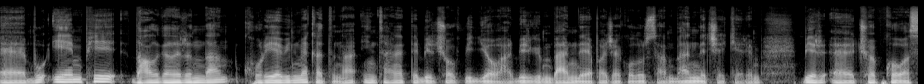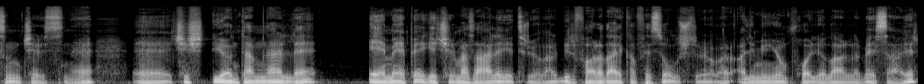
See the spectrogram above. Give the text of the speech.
E, bu EMP dalgalarından koruyabilmek adına internette birçok video var. Bir gün ben de yapacak olursam ben de çekerim. Bir e, çöp kovasının içerisine e, çeşitli yöntemlerle EMP geçirmez hale getiriyorlar. Bir Faraday kafesi oluşturuyorlar alüminyum folyolarla vesaire.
